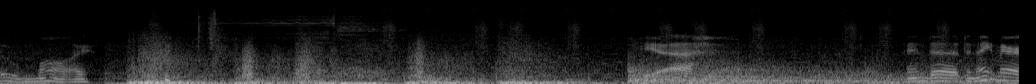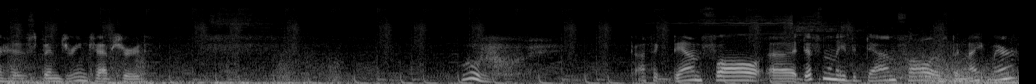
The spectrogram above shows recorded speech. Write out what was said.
Oh my. And uh, the nightmare has been dream captured. Whew. Gothic downfall. Uh, definitely the downfall of the nightmare.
